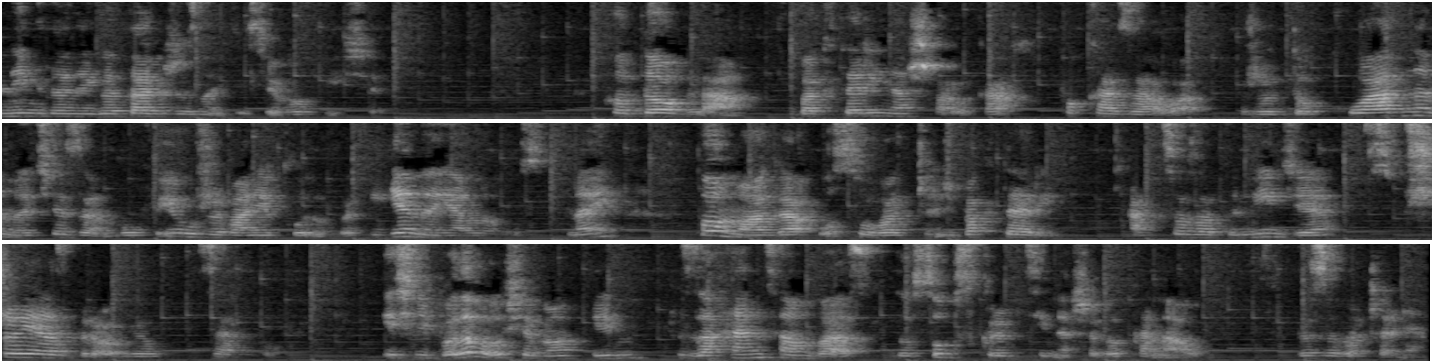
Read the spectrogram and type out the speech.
Link do niego także znajdziecie w opisie. Hodowla bakterii na szalkach pokazała, że dokładne mycie zębów i używanie płynów higieny jamy ustnej pomaga usuwać część bakterii, a co za tym idzie, sprzyja zdrowiu zębów. Jeśli podobał się Wam film, zachęcam Was do subskrypcji naszego kanału. Do zobaczenia.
